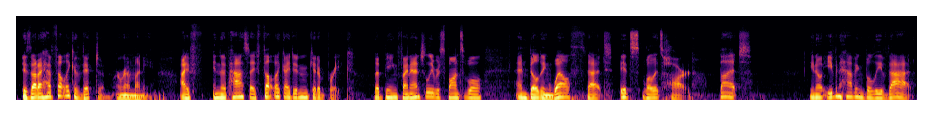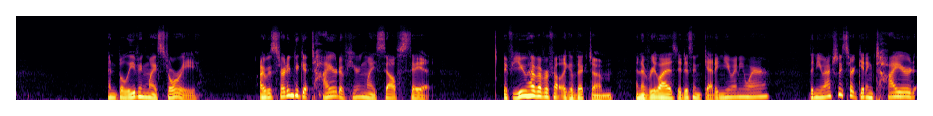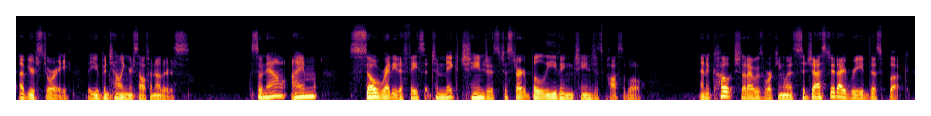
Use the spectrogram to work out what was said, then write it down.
is that I have felt like a victim around money. I've in the past I felt like I didn't get a break. That being financially responsible and building wealth that it's well it's hard. But you know, even having believed that and believing my story, I was starting to get tired of hearing myself say it. If you have ever felt like a victim and have realized it isn't getting you anywhere, then you actually start getting tired of your story that you've been telling yourself and others. So now I'm so ready to face it, to make changes, to start believing change is possible. And a coach that I was working with suggested I read this book.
